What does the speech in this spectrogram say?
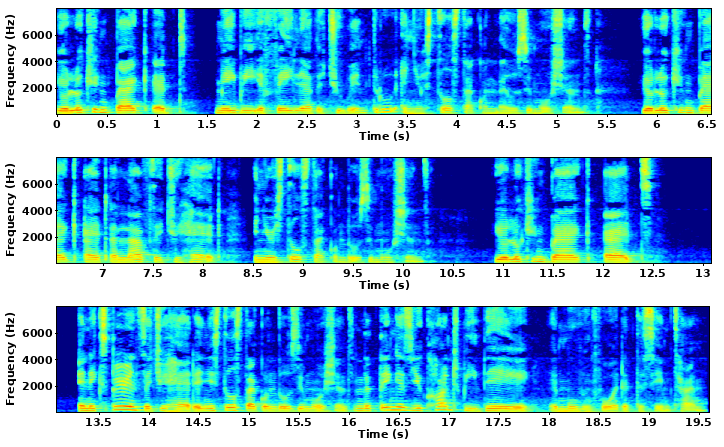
You're looking back at maybe a failure that you went through and you're still stuck on those emotions. You're looking back at a love that you had and you're still stuck on those emotions. You're looking back at an experience that you had and you're still stuck on those emotions. And the thing is, you can't be there and moving forward at the same time,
